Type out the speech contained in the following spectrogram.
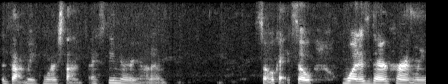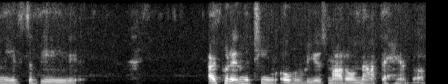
Does that make more sense? I see Mariana. So, okay, so what is there currently needs to be, I put it in the team overviews model, not the handbook.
